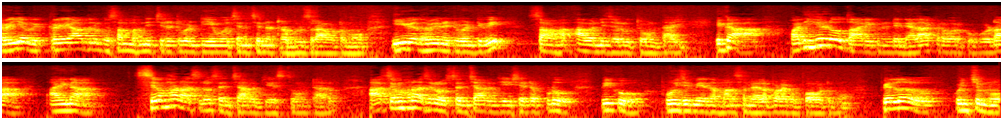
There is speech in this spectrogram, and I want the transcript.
క్రయ విక్రయాదులకు సంబంధించినటువంటి ఏవో చిన్న చిన్న ట్రబుల్స్ రావటము ఈ విధమైనటువంటివి అవన్నీ జరుగుతూ ఉంటాయి. ఇక పదిహేడవ తారీఖు నుండి నెలాఖరు వరకు కూడా ఆయన సింహరాశిలో సంచారం చేస్తూ ఉంటారు. ఆ సింహరాశిలో సంచారం చేసేటప్పుడు మీకు పూజ మీద మనసు నిలబడకపోవటము పిల్లలు కొంచెము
